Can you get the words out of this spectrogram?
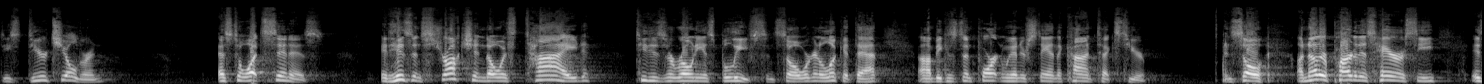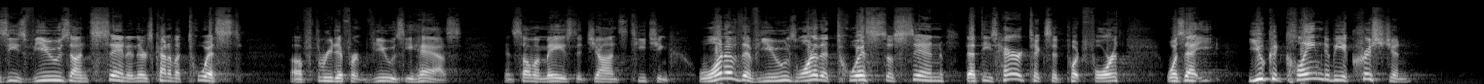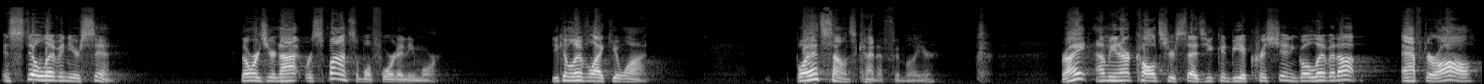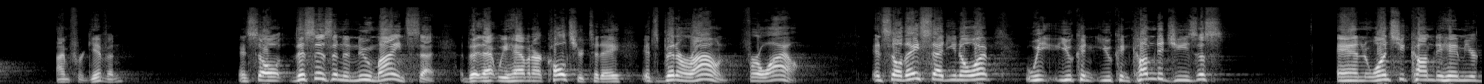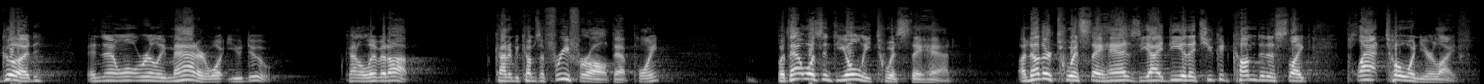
these dear children, as to what sin is. And his instruction, though, is tied to these erroneous beliefs. And so we're going to look at that uh, because it's important we understand the context here. And so another part of this heresy is these views on sin, and there's kind of a twist of three different views he has. And so I'm amazed at John's teaching. One of the views, one of the twists of sin that these heretics had put forth was that you could claim to be a Christian and still live in your sin. In other words, you're not responsible for it anymore. You can live like you want. Boy, that sounds kind of familiar. right? I mean, our culture says you can be a Christian and go live it up. After all, I'm forgiven. And so this isn't a new mindset that we have in our culture today. It's been around for a while. And so they said, you know what? We, you, can, you can come to Jesus, and once you come to him, you're good, and then it won't really matter what you do. Kind of live it up. Kind of becomes a free for all at that point. But that wasn't the only twist they had. Another twist they had is the idea that you could come to this like plateau in your life.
